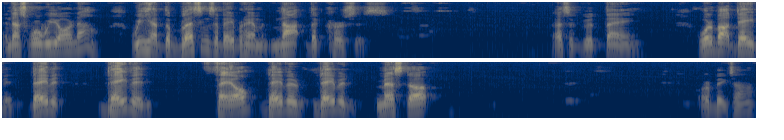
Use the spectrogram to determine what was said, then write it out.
And that's where we are now. We have the blessings of Abraham, not the curses. That's a good thing. What about David? David, David fell. David, David messed up. Or big time.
